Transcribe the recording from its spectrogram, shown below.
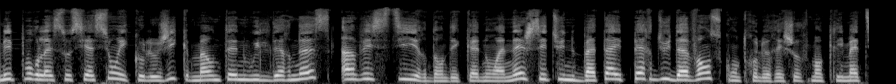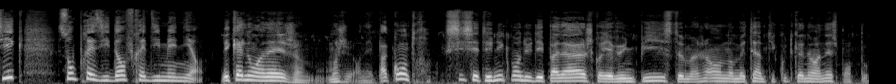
Mais pour l'association écologique Mountain Wilderness, investir dans des canons à neige, c'est une bataille perdue d'avance contre le réchauffement climatique. Son président Freddy Ménian. Les canons à neige, moi je n'en ai pas contre. Si c'était uniquement du dépannage, quand il y avait une piste, on en mettait un petit coup de canon à neige pour tout.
